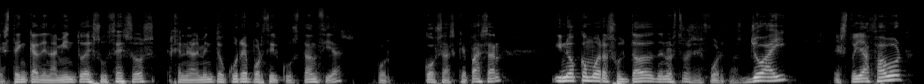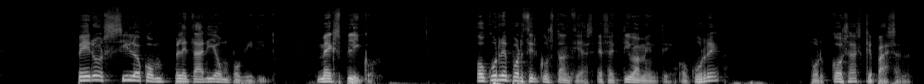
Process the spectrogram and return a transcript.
este encadenamiento de sucesos generalmente ocurre por circunstancias, cosas que pasan y no como resultado de nuestros esfuerzos. Yo ahí estoy a favor pero sí lo completaría un poquitito. Me explico. Ocurre por circunstancias, efectivamente. Ocurre por cosas que pasan.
